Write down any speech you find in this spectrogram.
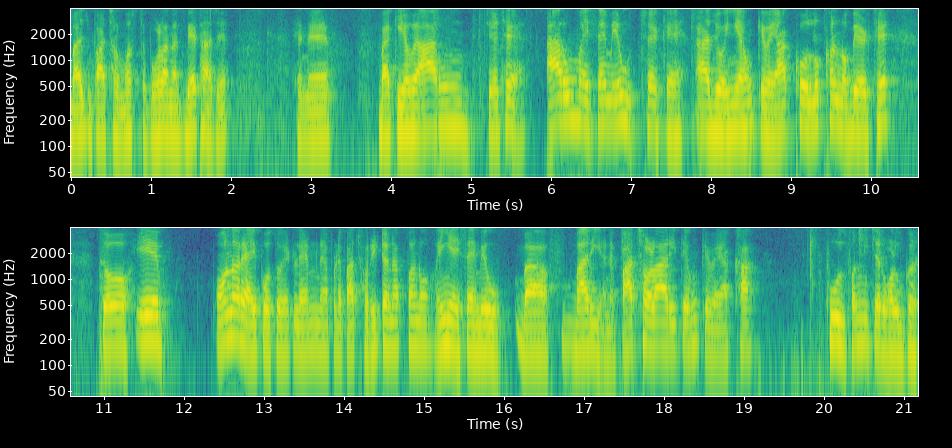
બાજુ પાછળ મસ્ત ભોળાનાથ બેઠા છે. અને બાકી હવે આ રૂમ જે છે, આ રૂમમાં સેમ એવું જ છે કે આ જો અહીંયા શું કહેવાય, આખો લોખંડનો બેડ છે. તો એ ઓનરે આપ્યો હતો એટલે એમને આપણે પાછો રિટર્ન આપવાનો. અહીંયા સેમ એવું બા, બારી અને પાછળ આ રીતે શું કહેવાય, આખા ફૂલ ફર્નિચરવાળું ઘર.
